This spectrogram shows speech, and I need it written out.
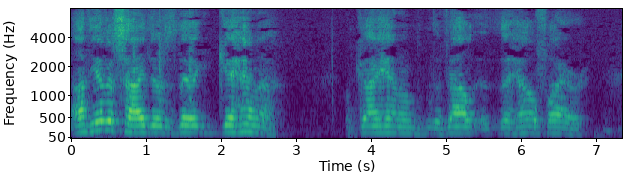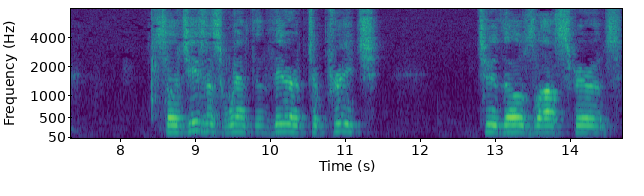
On the other side, there's the Gehenna, Gehenna, the val, the hellfire. So Jesus went there to preach to those lost spirits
